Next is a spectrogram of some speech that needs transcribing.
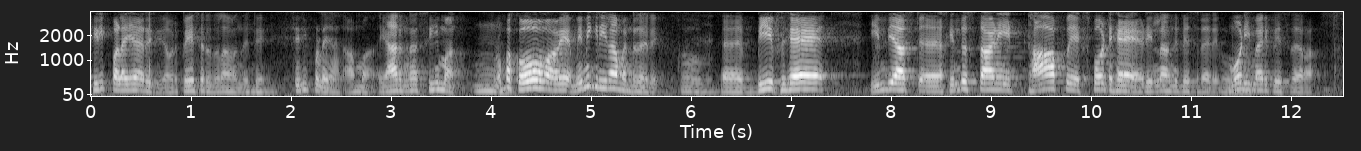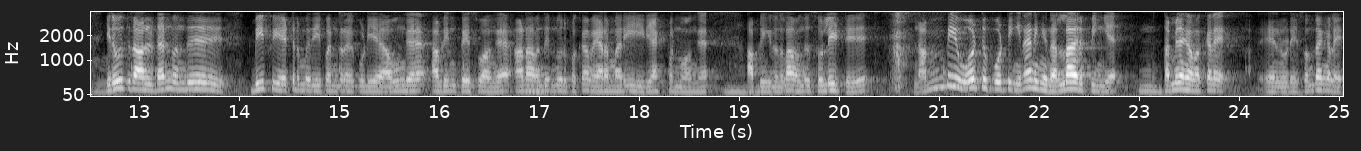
சிரிப்பலையா இருக்கு அவர் பேசுறதெல்லாம் வந்துட்டு. சிரிப்பலையா? ஆமா யாருன்னா சீமான். ரொம்ப கோபமாவே மிமிக்ரிலாம் பண்றாரு. பீஃப் ஹே இந்தியா ஹிந்துஸ்தானி டாப் எக்ஸ்போர்ட் ஹே அப்படின்லாம் வந்து பேசுறாரு. மோடி மாதிரி பேசுறாராம். இருபத்தி நாலு டன் வந்து பீஃப் ஏற்றுமதி பண்றக்கூடிய அவங்க அப்படின்னு பேசுவாங்க. ஆனா வந்து இன்னொரு பக்கம் வேற மாதிரி ரியாக்ட் பண்ணுவாங்க அப்படிங்கறதெல்லாம் வந்து சொல்லிட்டு நம்பி ஓட்டு போட்டீங்கன்னா நீங்க நல்லா இருப்பீங்க. தமிழக மக்களே என்னுடைய சொந்தங்களே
